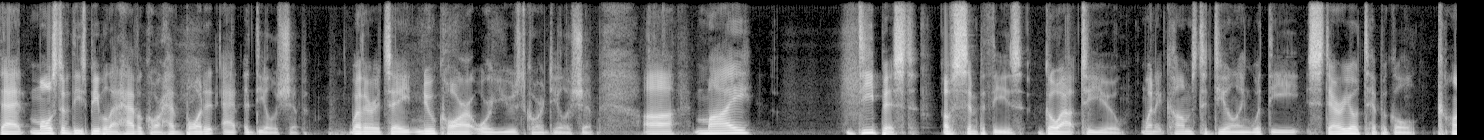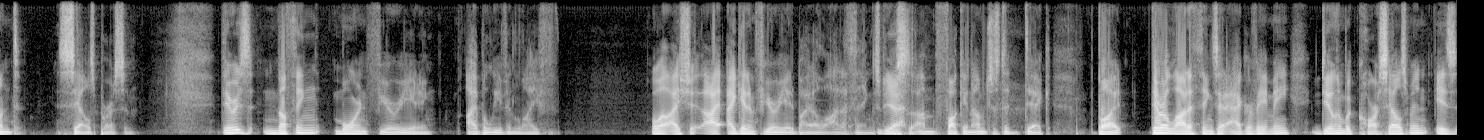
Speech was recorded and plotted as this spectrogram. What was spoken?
that most of these people that have a car have bought it at a dealership, whether it's a new car or used car dealership. Uh, my deepest of sympathies go out to you when it comes to dealing with the stereotypical cunt salesperson. There is nothing more infuriating, I believe, in life Well, I should. I, I get infuriated by a lot of things because Yeah. I'm fucking. I'm just a dick. But there are a lot of things that aggravate me. Dealing with car salesmen is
